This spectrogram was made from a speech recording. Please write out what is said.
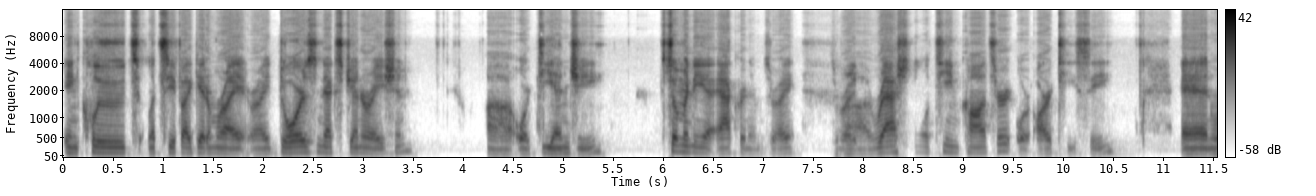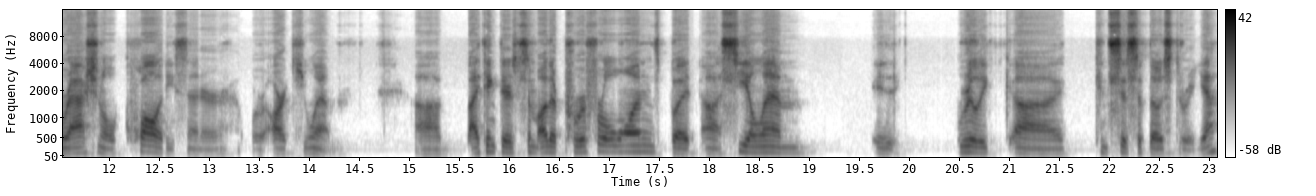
includes, let's see if I get them right, right? DOORS Next Generation, uh, or DNG. So many acronyms, right? right. Uh, Rational Team Concert, or RTC, and Rational Quality Center, or RQM. Uh, I think there's some other peripheral ones, but uh, CLM really uh, consists of those three. Yeah.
